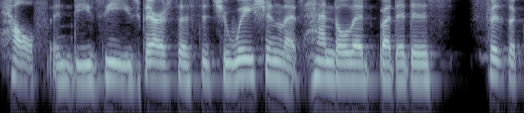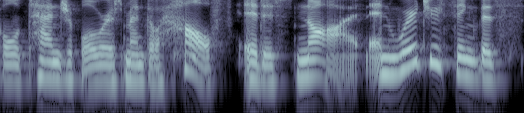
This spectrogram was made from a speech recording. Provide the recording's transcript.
health and disease there's a situation let's handle it but it is physical tangible whereas mental health it is not and where do you think this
